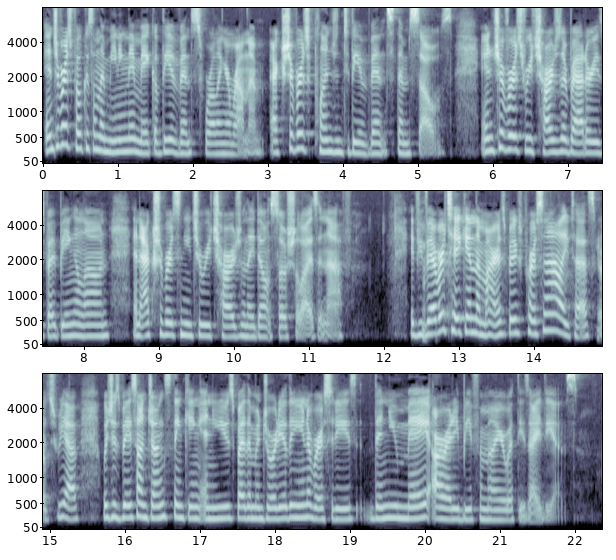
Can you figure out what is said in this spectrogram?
Introverts focus on the meaning they make of the events swirling around them. Extroverts plunge into the events themselves. Introverts recharge their batteries by being alone, and extroverts need to recharge when they don't socialize enough. If you've ever taken the Myers Briggs personality test, Yep. which we have, which is based on Jung's thinking and used by the majority of the universities, then you may already be familiar with these ideas.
